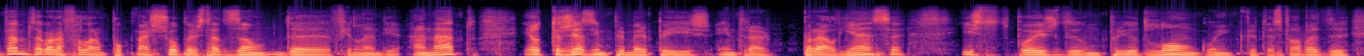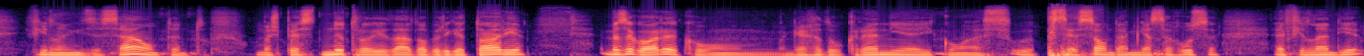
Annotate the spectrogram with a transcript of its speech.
Vamos agora falar um pouco mais sobre esta adesão da Finlândia à NATO. É o 31º país a entrar para a Aliança, isto depois de um período longo em que se falava de finlandização, portanto, uma espécie de neutralidade obrigatória, mas agora, com a guerra da Ucrânia e com a, percepção da ameaça russa, a Finlândia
